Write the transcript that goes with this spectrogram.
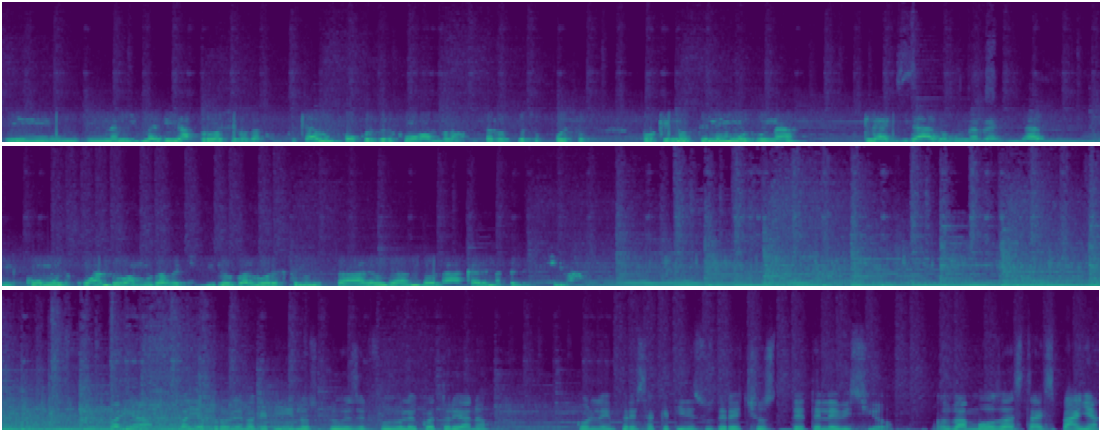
en, la misma Liga Pro se nos ha complicado un poco el ver cómo vamos a ajustar los presupuestos, porque no tenemos una claridad o una realidad de cómo y cuándo vamos a recibir los valores que nos está adeudando la cadena televisiva. Vaya, vaya problema que tienen los clubes del fútbol ecuatoriano con la empresa que tiene sus derechos de televisión. Nos vamos hasta España,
